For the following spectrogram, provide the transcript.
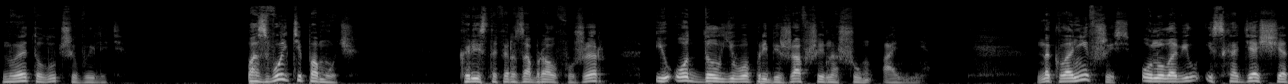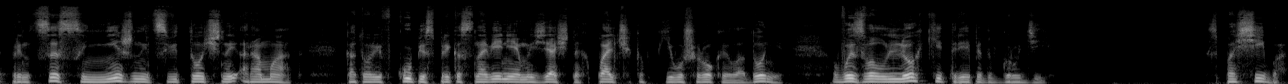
Но это лучше вылить. Позвольте помочь. Кристофер забрал фужер и отдал его прибежавшей на шум Анне. Наклонившись, он уловил исходящий от принцессы нежный цветочный аромат, который в купе с прикосновением изящных пальчиков к его широкой ладони вызвал легкий трепет в груди. «Спасибо»,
